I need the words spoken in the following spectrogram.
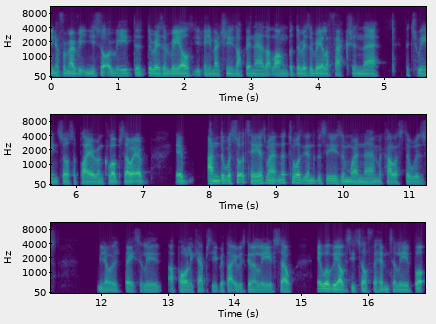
you know, from everything you sort of read, that there is a real, you know, you mentioned he's not been there that long, but there is a real affection there between sort of player and club. So it, it And there were sort of tears, weren't there, towards the end of the season when uh, Mac Allister was, you know, was basically a poorly kept secret that he was going to leave. So it will be obviously tough for him to leave. But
